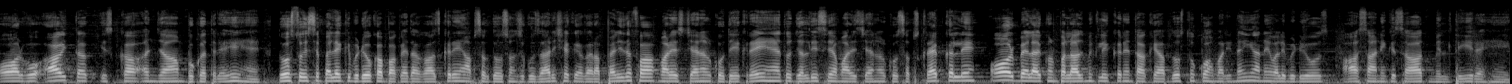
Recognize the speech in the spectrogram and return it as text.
और वो आज तक इसका अंजाम भुगत रहे हैं। दोस्तों, इससे पहले की वीडियो का बाकायदा आगाज़ करें, आप सब दोस्तों से गुजारिश है कि अगर आप पहली दफ़ा हमारे इस चैनल को देख रहे हैं तो जल्दी से हमारे चैनल को सब्सक्राइब कर लें और बेल आइकन पर लाजमी क्लिक करें ताकि आप दोस्तों को हमारी नई आने वाली वीडियोज़ आसानी के साथ मिलती रहें।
